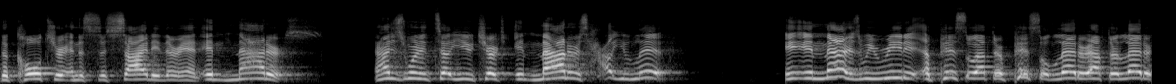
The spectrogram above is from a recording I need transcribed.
the culture and the society they're in. It matters. And I just want to tell you, church, it matters how you live. It, matters. We read it epistle after epistle, letter after letter.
